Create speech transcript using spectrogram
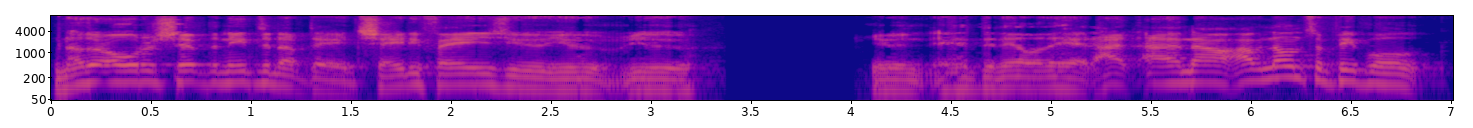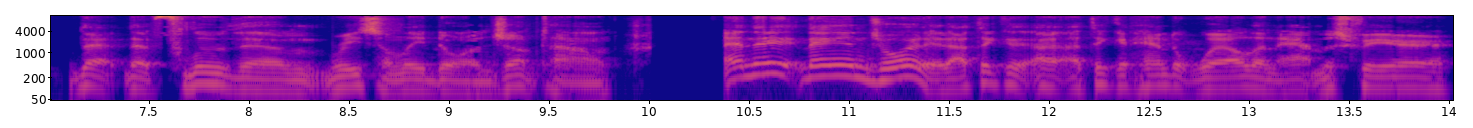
another older ship that needs an update. Shady phase, you you you you hit the nail on the head. I I now I've known some people that that flew them recently during Jumptown, and they they enjoyed it. I think I, I think it handled well in atmosphere.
